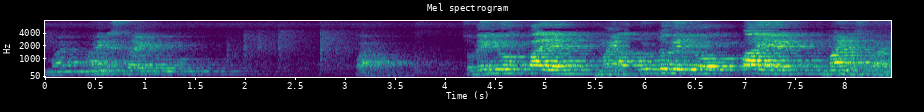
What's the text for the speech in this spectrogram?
Mi- minus pi to pi. So value of pi n minus put the value of pi n minus pi.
